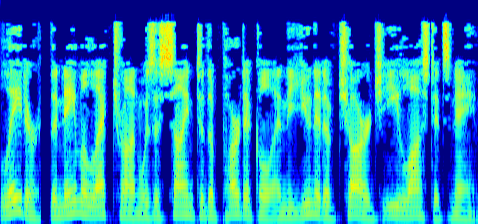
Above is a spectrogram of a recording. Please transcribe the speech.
Later, the name electron was assigned to the particle and the unit of charge E lost its name.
